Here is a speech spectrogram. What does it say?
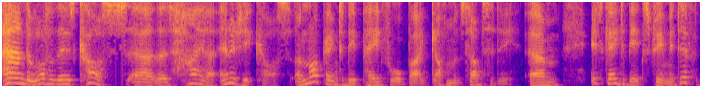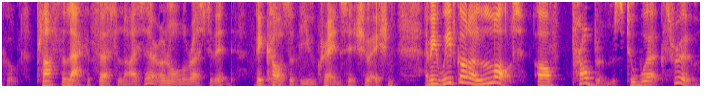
and a lot of those costs, uh, those higher energy costs, are not going to be paid for by government subsidy. Um, it's going to be extremely difficult. Plus the lack of fertilizer and all the rest of it because of the Ukraine situation. I mean, we've got a lot of problems to work through.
